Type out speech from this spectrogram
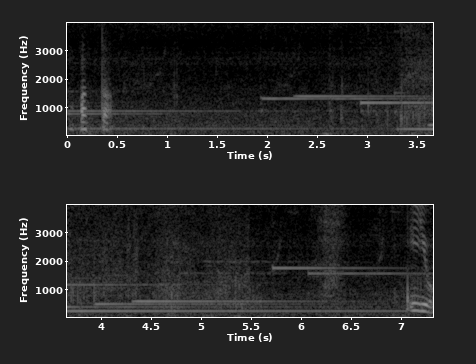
分かった。いいよ。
